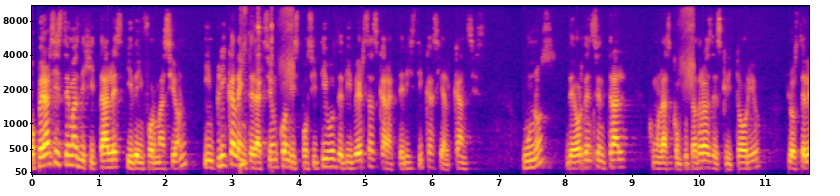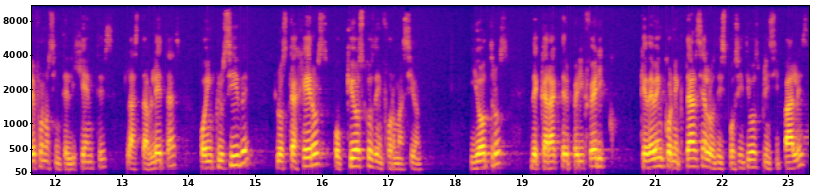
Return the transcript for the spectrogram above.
Operar sistemas digitales y de información implica la interacción con dispositivos de diversas características y alcances, unos de orden central, como las computadoras de escritorio, los teléfonos inteligentes, las tabletas o inclusive los cajeros o kioscos de información, y otros de carácter periférico, que deben conectarse a los dispositivos principales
